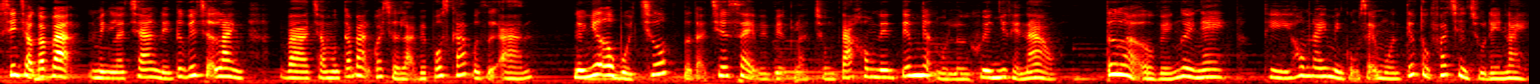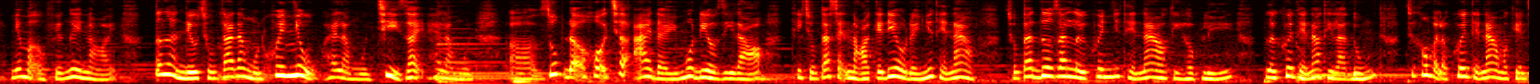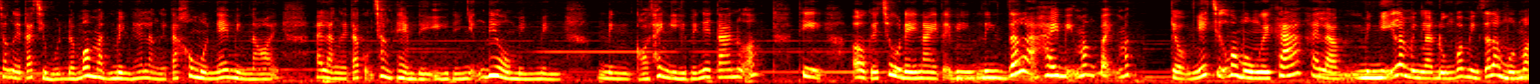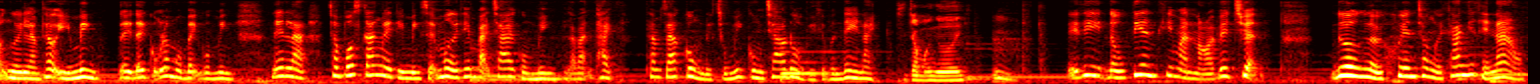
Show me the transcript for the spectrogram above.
Xin chào các bạn, mình là Trang đến từ Viết Chữa Lành và chào mừng các bạn quay trở lại với postcard của dự án. Nếu như ở buổi trước tôi đã chia sẻ về việc là chúng ta không nên tiếp nhận một lời khuyên như thế nào, tức là ở với người nghe, thì hôm nay mình cũng sẽ muốn tiếp tục phát triển chủ đề này nhưng mà ở phía người nói. Tức là nếu chúng ta đang muốn khuyên nhủ hay là muốn chỉ dạy hay là muốn uh, giúp đỡ hỗ trợ ai đấy một điều gì đó thì chúng ta sẽ nói cái điều đấy như thế nào? Chúng ta đưa ra lời khuyên như thế nào thì hợp lý? Lời khuyên thế nào thì là đúng. Chứ không phải là khuyên thế nào mà khiến cho người ta chỉ muốn đấm vào mặt mình hay là người ta không muốn nghe mình nói hay là người ta cũng chẳng thèm để ý đến những điều mình mình mình có thành ý với người ta nữa. Thì ở cái chủ đề này tại vì mình rất là hay bị mắc bệnh mắc kiểu nhét chữ vào mồm người khác hay là mình nghĩ là mình là đúng và mình rất là muốn mọi người làm theo ý mình. Đây đây cũng là một bệnh của mình. Nên là trong postcard này thì mình sẽ mời thêm bạn trai của mình là bạn thạch tham gia cùng để chúng mình cùng trao đổi về cái vấn đề này. Xin chào mọi người. Ừ. thế thì đầu tiên khi mà nói về chuyện đưa lời khuyên cho người khác như thế nào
